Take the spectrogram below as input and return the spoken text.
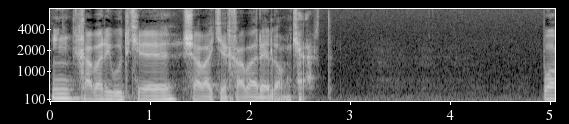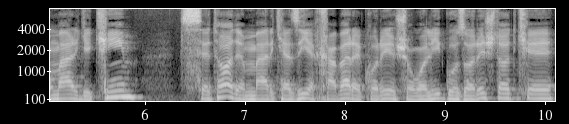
این خبری بود که شبکه خبر اعلام کرد. با مرگ کیم ستاد مرکزی خبر کره شمالی گزارش داد که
